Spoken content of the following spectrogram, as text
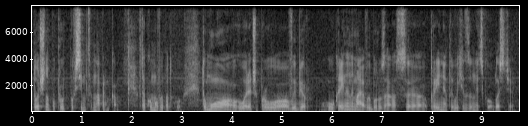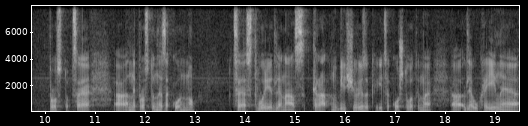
точно попруть по всім цим напрямкам в такому випадку. Тому, говорячи про вибір, у України немає вибору зараз е, прийняти вихід з Донецької області. Просто це е, не просто незаконно. Це створює для нас кратно більші ризики, і це коштуватиме е, для України.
